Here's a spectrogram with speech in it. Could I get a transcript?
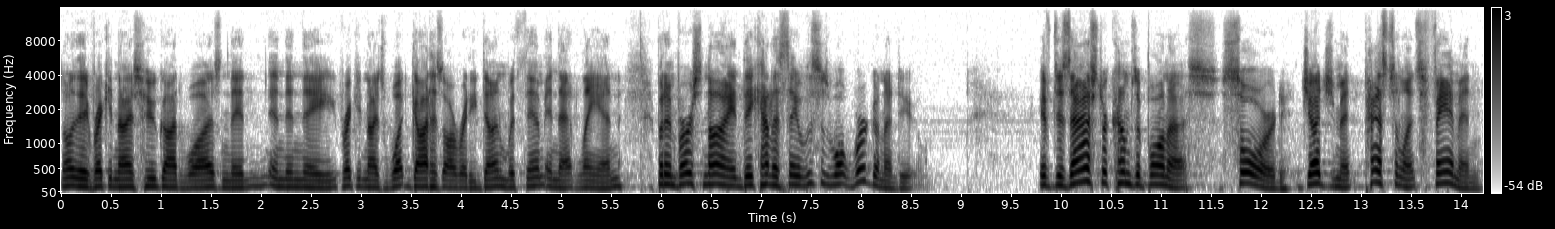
not only they recognize who God was, and then, and then they recognize what God has already done with them in that land, but in verse 9, they kind of say, well, This is what we're going to do. If disaster comes upon us, sword, judgment, pestilence, famine,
